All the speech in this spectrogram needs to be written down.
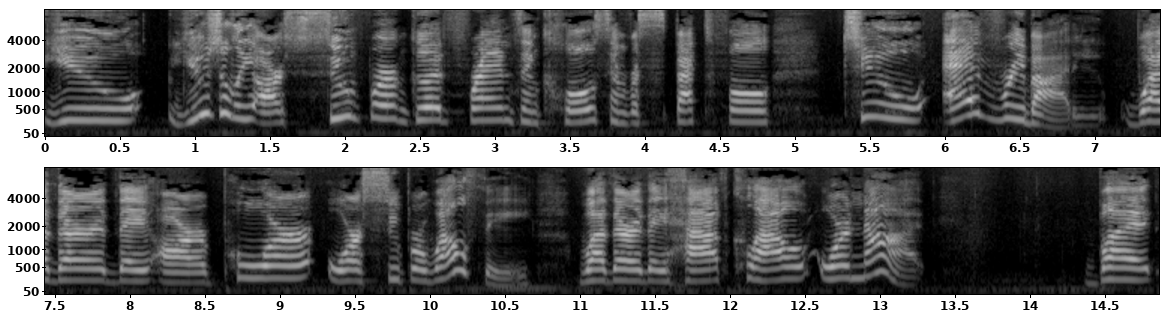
you usually are super good friends and close and respectful to everybody, whether they are poor or super wealthy, whether they have clout or not. But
